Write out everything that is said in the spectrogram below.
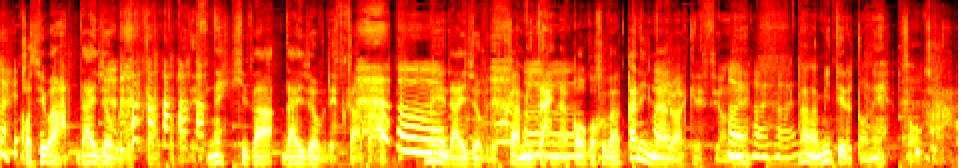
腰は大丈夫ですかとかですね膝大丈夫ですかとか 目大丈夫ですかみたいな広告ばっかりになるわけですよね。はい。はい。はい。なんか見てるとねそうか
